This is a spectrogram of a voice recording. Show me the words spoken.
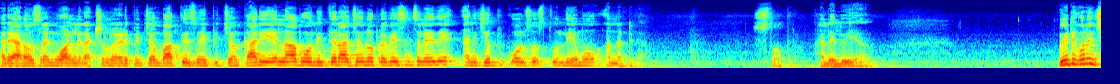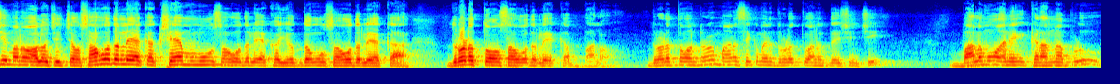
అరే అనవసరంగా వాళ్ళని రక్షణలో నడిపించాం బాప్తీసం ఇప్పించాం కానీ ఏం లాభం? నిత్యరాజ్యంలో ప్రవేశించలేదే అని చెప్పుకోవాల్సి వస్తుందేమో అన్నట్టుగా. స్తోత్రం. హల్లెలూయా. వీటి గురించి మనం ఆలోచించాం. సహోదరుల యొక్క క్షేమము సహోదరుల యొక్క యుద్ధము సహోదరుల యొక్క దృఢత్వం సహోదరుల యొక్క బలం. దృఢత్వం అంటున్నాం మానసికమైన దృఢత్వాన్ని ఉద్దేశించి. బలము అనే ఇక్కడ అన్నప్పుడు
